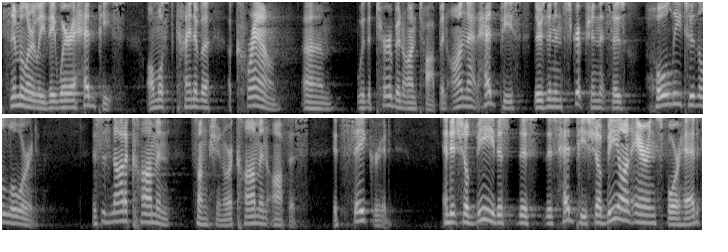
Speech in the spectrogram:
Similarly, they wear a headpiece, almost kind of a, a crown um, with a turban on top. And on that headpiece, there's an inscription that says, Holy to the Lord. This is not a common function or a common office. It's sacred. And it shall be, this, this, this headpiece shall be on Aaron's forehead,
